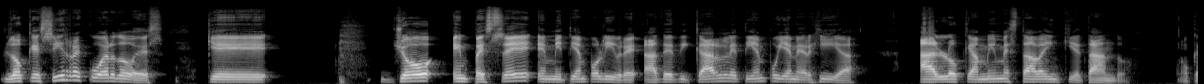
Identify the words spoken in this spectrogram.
Lo que sí recuerdo es que yo empecé en mi tiempo libre a dedicarle tiempo y energía a lo que a mí me estaba inquietando. ¿Ok?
